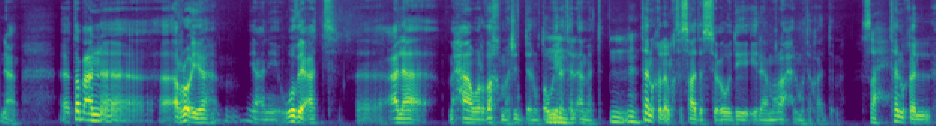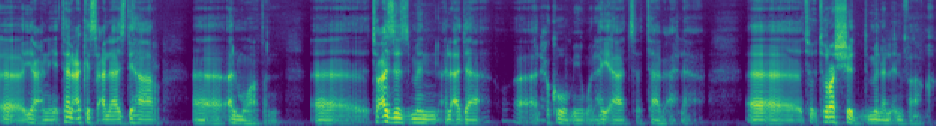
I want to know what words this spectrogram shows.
نعم. آه، طبعا الرؤية يعني وضعت على محاور ضخمة جدا وطويلة مم. الأمد تنقل الاقتصاد السعودي إلى مراحل متقدمة. صح تنقل يعني تنعكس على ازدهار المواطن تعزز من الأداء آه، الحكومي والهيئات التابعة لها. آه، ترشد من الإنفاق.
